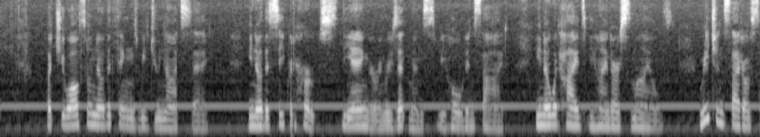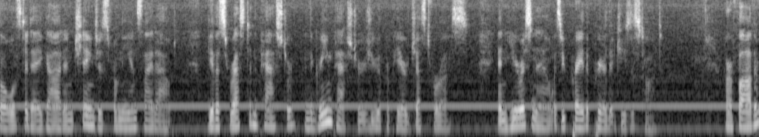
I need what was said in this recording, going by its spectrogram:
but you also know the things we do not say. You know the secret hurts, the anger and resentments we hold inside. You know what hides behind our smiles. Reach inside our souls today, God, and change us from the inside out. Give us rest in the pasture and the green pastures you have prepared just for us. And hear us now as we pray the prayer that Jesus taught. Our Father,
